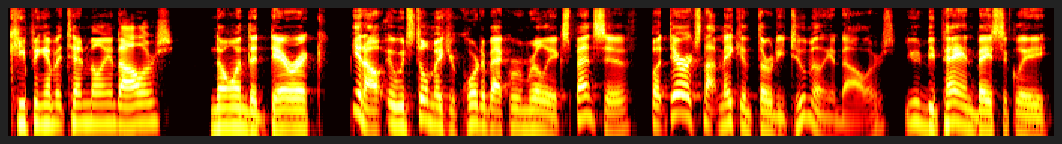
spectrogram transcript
keeping him at ten million dollars, knowing that Derek? You know, it would still make your quarterback room really expensive, but Derek's not making thirty-two million dollars. You'd be paying basically,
